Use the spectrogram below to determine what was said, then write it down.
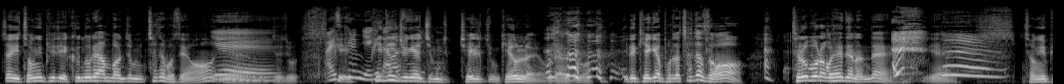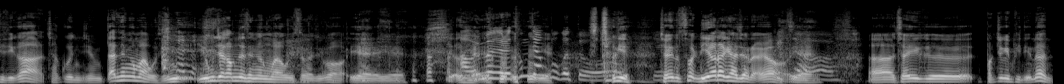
저기 정희 PD 그 노래 한번 좀 찾아보세요. 예. 저좀 아이스크림 얘기 PD 중에 나왔으니까. 지금 제일 좀 게을러요. 그래가지고 이렇게 얘기가 벌써 찾아서 들어보라고 해야 되는데 예. 정희 PD가 자꾸 지금 딴 생각만 하고 있어. 요 융자 감는 생각만 하고 있어가지고 예 예. 아, 얼마 전에 통장 예. 보고 또. 저기 저희는 소 리얼하게 하잖아요. 그쵸. 예. 아, 저희 그 박정희 PD는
